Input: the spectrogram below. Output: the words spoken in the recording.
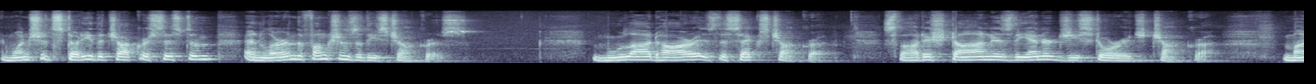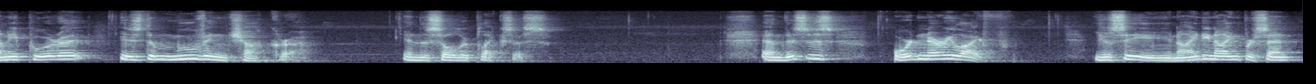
and one should study the chakra system and learn the functions of these chakras. Muladhara is the sex chakra. Svadhisthana is the energy storage chakra. Manipura is the moving chakra in the solar plexus. And this is ordinary life. You see, 99%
